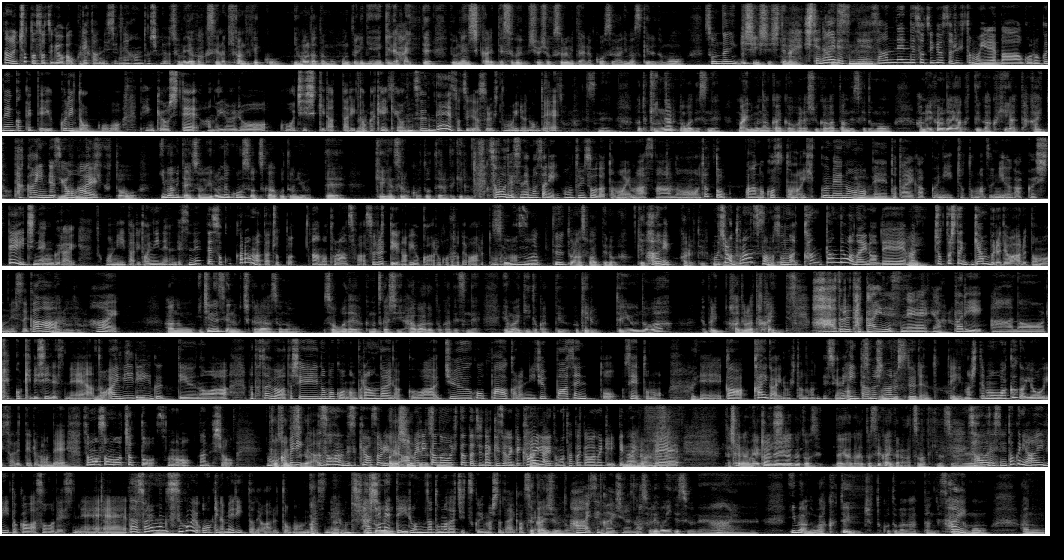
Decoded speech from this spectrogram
なのでちょっと卒業が遅れたんですよね、半年分。そういう意味では学生の期間って結構、日本だともう本当に現役で入って4年しっかりってすぐ就職するみたいなコースがありますけれども、そんなにギシギシしてない、ね、してないですね。3年で卒業する人もいれば、うん、5、6年かけてゆっくりとこう、勉強して、あの、いろいろこう知識だったりとか経験を積んで卒業する人もいるので。そうですね。あと気になるのがですね、前にも何回かお話伺ったんですけども、アメリカの大学って学費が高いと。高いんですよ。はい。聞くと、今みたいにそのいろんなコースを使うことによって軽減することっていうのはできるんですか？そうですね。まさに本当にそうだと思います。あのちょっとあのコストの低めの、うん、えーと、大学にちょっとまず入学して1年ぐらいそこにいたりと2年ですね。でそこからまたちょっとあのトランスファーするっていうのはよくあることではあると思います。そういうのがあってトランスファーっていうのが結構ある、はい、ということ、もちろんトランスファーもそんな簡単ではないので、はい、まあ、ちょっとしたギャンブルではあると思うんですがなるほど。はい。あの1年生のうちからその総合大学難しいハーバードとかですね MIT とかっていう受けるっていうのはやっぱりハードルが高いんですか？ハードル高いですね。やっぱり、あの、結構厳しいですね。あと、IB リーグっていうのは、まあ、例えば私の母校のブラウン大学は15%から20%生徒の、はい、えー、が海外の人なんですよね。インターナショナルスチューデントって言いまして、もう枠が用意されてるので、そもそもちょっと、その、なんでしょう。もうアメリカ、そうなんです。競争率がアメリカの人たちだけじゃなくて、海外とも戦わなきゃいけないので、はい確かにアメリカの大学と大学だと世界から集まってきますよね。そうですね。特にアイビーとかはそうですね。ただそれもすごい大きなメリットではあると思うんですね。私初めていろんな友達作りました大学世界中の。はい、世界中の。それはいいですよね。はい、今あの枠というちょっと言葉があったんですけれども、はい、あの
